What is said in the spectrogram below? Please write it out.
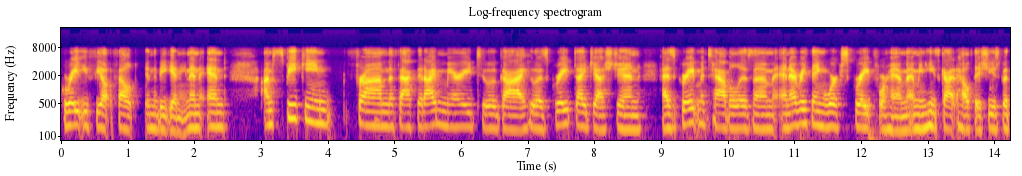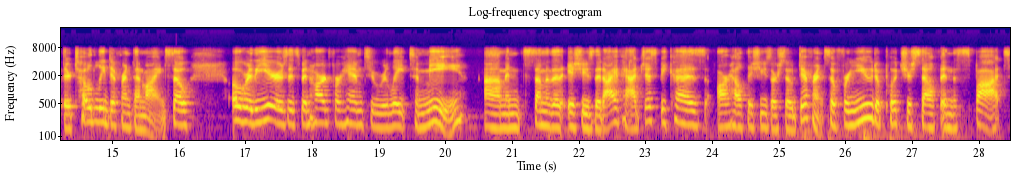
great you feel felt in the beginning, and and I'm speaking from the fact that I'm married to a guy who has great digestion, has great metabolism, and everything works great for him. I mean, he's got health issues, but they're totally different than mine. So, over the years, it's been hard for him to relate to me um, and some of the issues that I've had just because our health issues are so different. So, for you to put yourself in the spot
